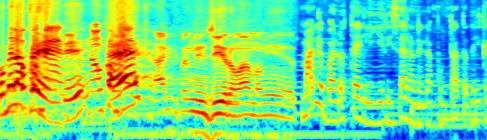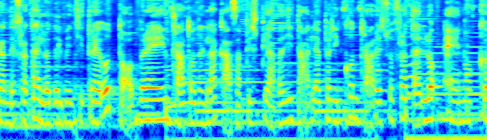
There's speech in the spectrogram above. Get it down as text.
Come Non la prendi? commento, non Eh? commento. Dai che ti prendi in giro, mamma mia. Mario Ballotelli ieri sera nella puntata del Grande Fratello del 23 ottobre è entrato nella casa più spiata d'Italia per incontrare suo fratello Enoch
